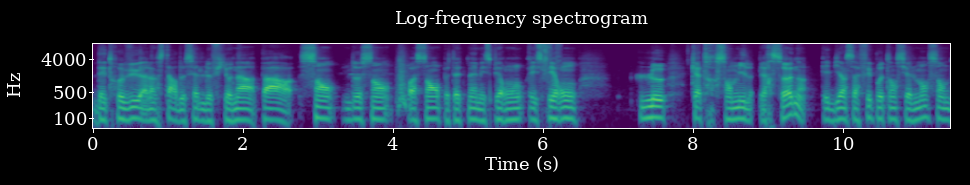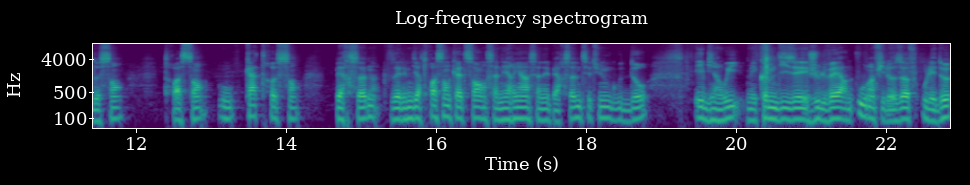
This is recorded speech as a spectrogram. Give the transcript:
d'être vue à l'instar de celle de Fiona par 100, 200, 300, peut-être même, espérons, le 400 000 personnes, eh bien ça fait potentiellement 100, 200, 300 ou 400 personnes. Vous allez me dire 300, 400, ça n'est rien, ça n'est personne, c'est une goutte d'eau. Eh bien oui, mais comme disait Jules Verne ou un philosophe ou les deux,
